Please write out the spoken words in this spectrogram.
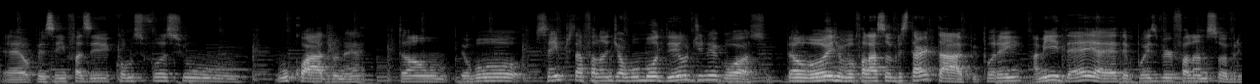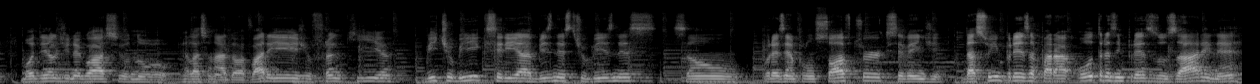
é, eu pensei em fazer como se fosse um, um quadro, né? Então, eu vou sempre estar falando de algum modelo de negócio. Então, hoje eu vou falar sobre startup, porém, a minha ideia é depois vir falando sobre modelo de negócio no relacionado a varejo, franquia, B2B, que seria business to business, são, por exemplo, um software que você vende da sua empresa para outras empresas usarem, né?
